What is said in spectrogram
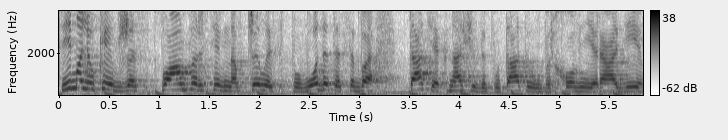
Ці малюки вже з памперсів навчились поводити себе так, як наші депутати у Верховній Раді.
